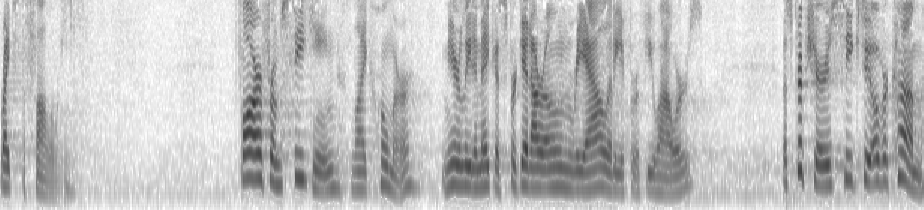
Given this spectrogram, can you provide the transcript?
writes the following Far from seeking, like Homer, merely to make us forget our own reality for a few hours, the scriptures seek to overcome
